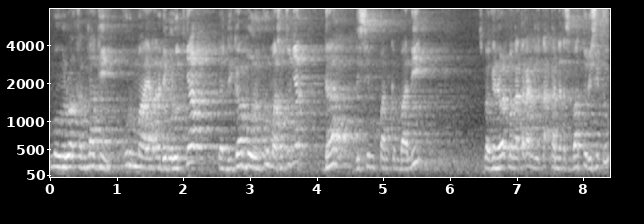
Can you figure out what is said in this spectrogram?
mengeluarkan lagi kurma yang ada di mulutnya dan digabung kurma satunya dan disimpan kembali. Sebagian riwayat mengatakan diletakkan di atas batu di situ,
